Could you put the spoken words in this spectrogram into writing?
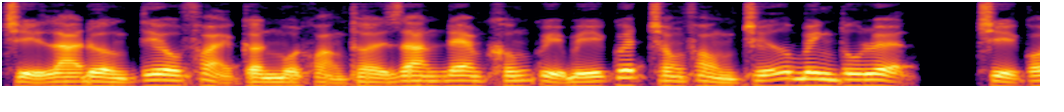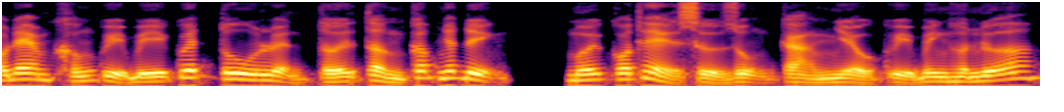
chỉ là đường tiêu phải cần một khoảng thời gian đem khống quỷ bí quyết trong phòng chữ binh tu luyện, chỉ có đem khống quỷ bí quyết tu luyện tới tầng cấp nhất định, mới có thể sử dụng càng nhiều quỷ binh hơn nữa.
